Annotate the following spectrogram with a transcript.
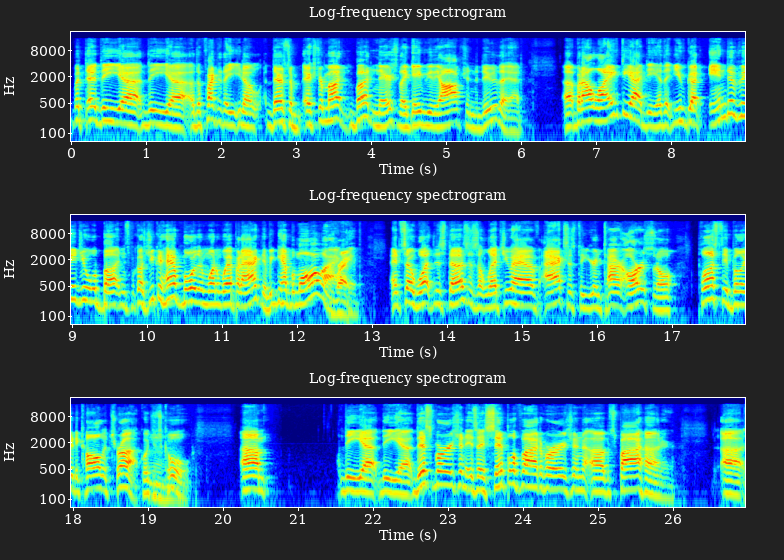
but the the uh, the uh, the fact that they you know there's an extra button there, so they gave you the option to do that. Uh, but I like the idea that you've got individual buttons because you can have more than one weapon active. You can have them all active. Right. And so what this does is it lets you have access to your entire arsenal plus the ability to call the truck, which is cool. Um, the uh, the uh, this version is a simplified version of Spy Hunter. Uh,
